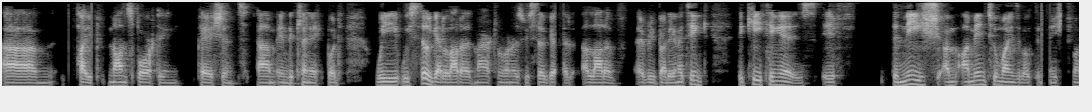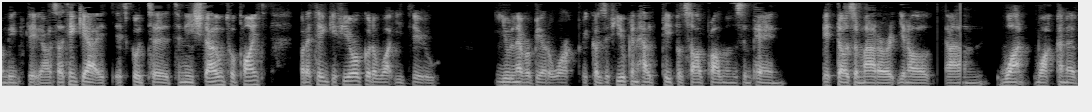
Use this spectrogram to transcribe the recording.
um, type non-sporting patient um, in the clinic, but we we still get a lot of marathon runners. We still get a lot of everybody, and I think the key thing is if the niche. I'm I'm in two minds about the niche. If I'm being completely honest, I think yeah, it, it's good to to niche down to a point, but I think if you're good at what you do you'll never be able to work because if you can help people solve problems in pain, it doesn't matter, you know, um, what what kind of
